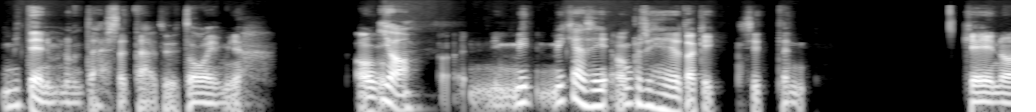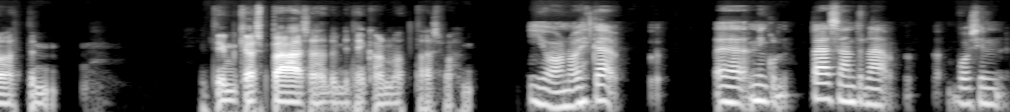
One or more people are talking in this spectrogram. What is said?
miten minun tässä täytyy toimia. Onko, Joo. Mikä, onko siihen jotakin sitten keinoa, että miten, mikä olisi pääsääntö, miten kannattaisi vai Joo, no ehkä äh, niin kuin pääsääntönä voisin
